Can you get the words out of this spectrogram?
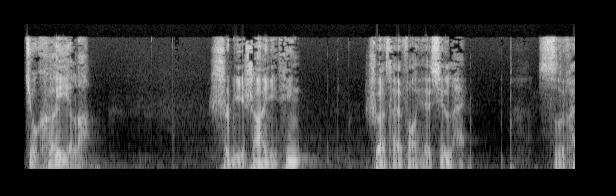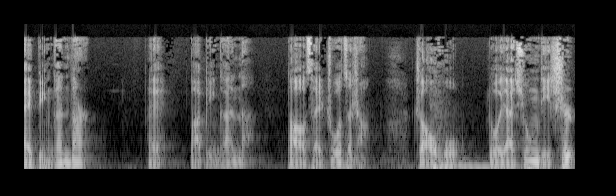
就可以了。石必沙一听，这才放下心来，撕开饼干袋哎，把饼干呢倒在桌子上，招呼罗家兄弟吃。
